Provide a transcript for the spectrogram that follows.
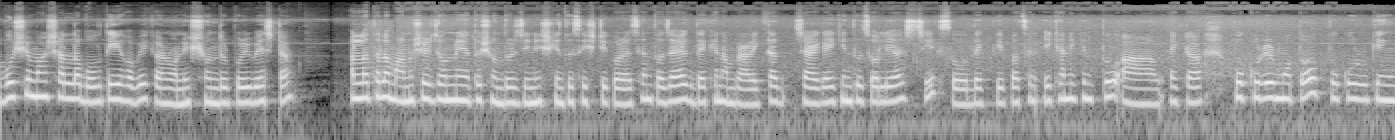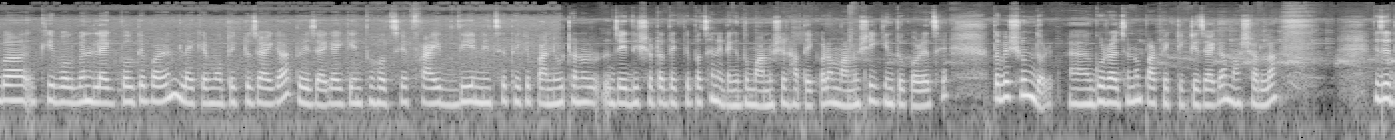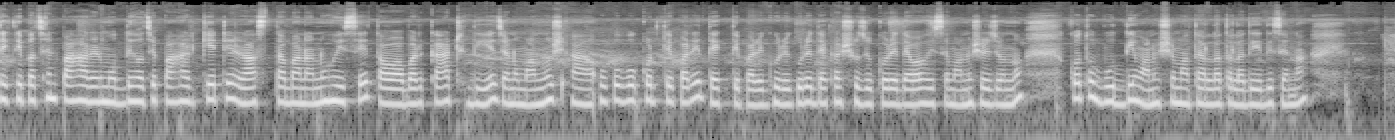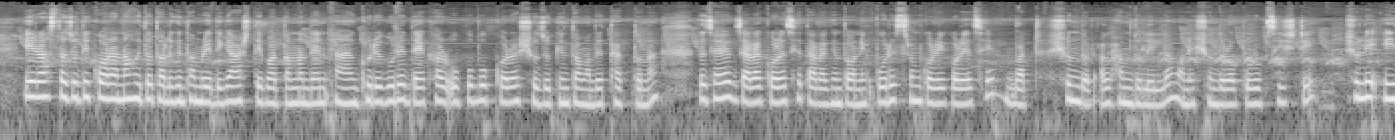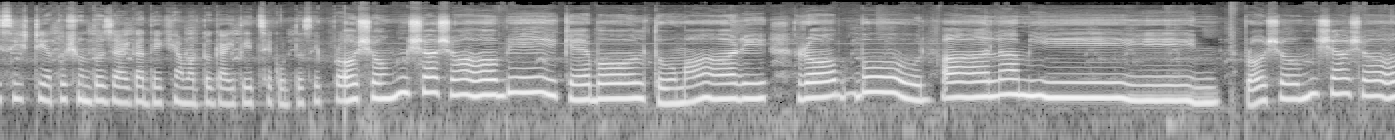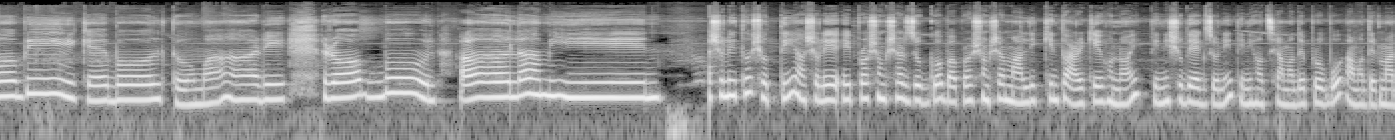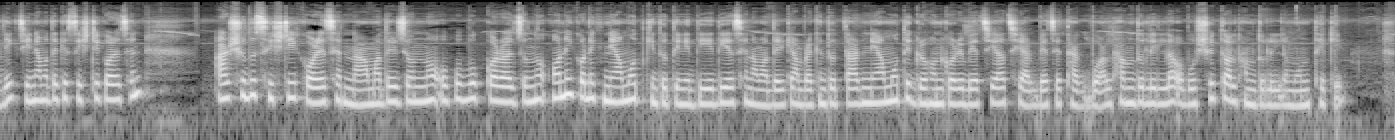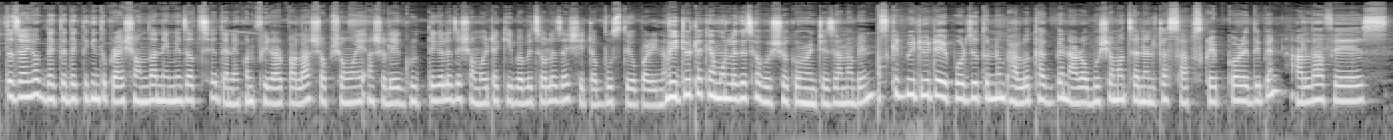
অবশ্যই মার্শাল্লাহ বলতেই হবে, কারণ অনেক সুন্দর পরিবেশটা। আল্লাহ তালা মানুষের জন্য এত সুন্দর জিনিস কিন্তু সৃষ্টি করেছেন। তো যাই হোক, দেখেন আমরা আরেকটা জায়গায় কিন্তু চলে আসছি। সো দেখতেই পাচ্ছেন, এখানে কিন্তু একটা পুকুরের মতো, পুকুর কিংবা কি বলবেন লেক বলতে পারেন লেকের মতো একটু জায়গা। তো এই জায়গায় কিন্তু হচ্ছে পাইপ দিয়ে নিচে থেকে পানি উঠানোর যে দৃশ্যটা দেখতে পাচ্ছেন, এটা কিন্তু মানুষের হাতে করা, মানুষই কিন্তু করেছে। তবে সুন্দর ঘোরার জন্য পারফেক্ট একটি জায়গা মাসাল্লাহ এই যে দেখতে পাচ্ছেন, পাহাড়ের মধ্যে হচ্ছে পাহাড় কেটে রাস্তা বানানো হয়েছে, তাও আবার কাঠ দিয়ে যেন মানুষ উপভোগ করতে পারে, দেখতে পারে, ঘুরে ঘুরে দেখার সুযোগ করে দেওয়া হয়েছে মানুষের জন্য। কত বুদ্ধি মানুষের মাথায় আল্লাহ তালা দিয়ে দিছে না। এই রাস্তা যদি করা না হইতো, তাহলে কিন্তু আমরা এদিকে আসতে পারতাম না। দেন ঘুরে ঘুরে দেখার, উপভোগ করার সুযোগ কিন্তু আমাদের থাকতো না। তো যাই হোক, যারা করেছে, তারা কিন্তু অনেক পরিশ্রম করে করেছে। বাট সুন্দর, আলহামদুলিল্লাহ, অনেক সুন্দর অপরূপ সৃষ্টি। আসলে এই সৃষ্টি এত সুন্দর জায়গা দেখে আমার তো গাইতে ইচ্ছে করতেছে। প্রশংসা সবই কেবল তোমারই রব্বুল আলামিন। প্রশংসা সবই কেবল তোমারই রব্বুল আলামিন। আসলেই তো সত্যি, আসলে এই প্রশংসার যোগ্য বা প্রশংসার মালিক কিন্তু আর কেউ নয়। তিনি শুধু একজনই, তিনি হচ্ছে আমাদের প্রভু, আমাদের মালিক, যিনি আমাদেরকে সৃষ্টি করেছেন। আর শুধু সৃষ্টি করেছেন না, আমাদের জন্য, উপভোগ করার জন্য অনেক অনেক নিয়ামত কিন্তু তিনি দিয়ে দিয়েছেন আমাদেরকে। আমরা কিন্তু তার নিয়ামতই গ্রহণ করে বেঁচে আছি আর বেঁচে থাকব। আলহামদুলিল্লাহ, অবশ্যই তো আলহামদুলিল্লাহ মন থেকে। তো যাই হোক, দেখতে দেখতে কিন্তু প্রায় সন্ধ্যা নেমে যাচ্ছে। দেন এখন ফেরার পালা। সব সময় আসলে ঘুরতে গেলে যে সময়টা কীভাবে চলে যায় সেটা বুঝতেও পারি না। ভিডিওটা কেমন লেগেছে অবশ্যই কমেন্টে জানাবেন। আজকের ভিডিওটা এই পর্যন্ত। ভালো থাকবেন আর অবশ্যই আমার চ্যানেলটা সাবস্ক্রাইব করে দিবেন। আল্লাহ হাফেজ।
